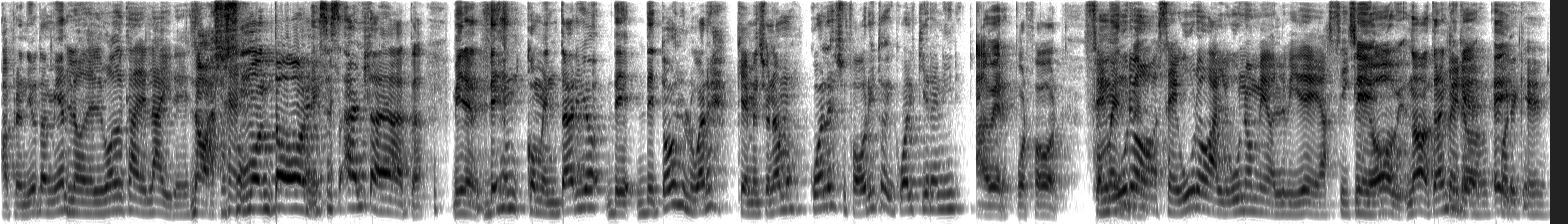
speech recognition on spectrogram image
aprendió también. Lo del vodka del aire. No, eso es un montón, eso es alta data. Miren, dejen comentario de, de todos los lugares que mencionamos, cuál es su favorito y cuál quieren ir a ver, por favor. Seguro, Comenten. seguro alguno me olvidé, así que. Sí, obvio. No, tranqui Pero, que, ey, porque.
